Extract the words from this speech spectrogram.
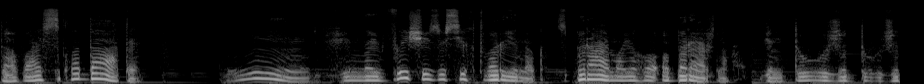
Давай складати. Ммм, він найвищий з усіх тваринок. Збираємо його обережно. Він дуже-дуже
